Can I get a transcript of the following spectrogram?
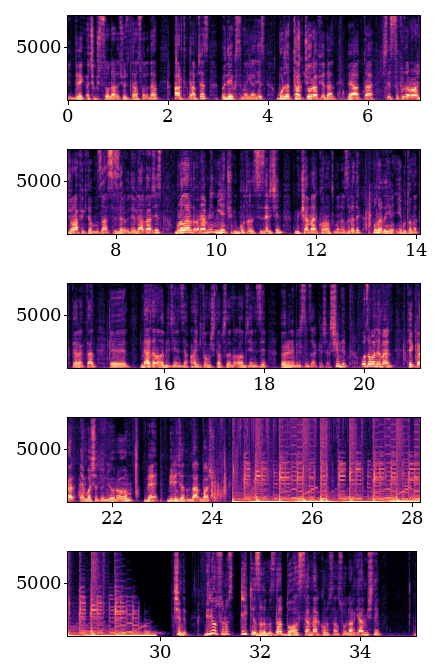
direkt açık uçlu sorularda çözdükten sonra da artık ne yapacağız? Ödev kısmına geleceğiz. Burada tak coğrafyadan veyahut da işte sıfırdan ona coğrafya kitabımıza sizlere ödevler vereceğiz. Buralar da önemli. Niye? Çünkü burada da sizler için mükemmel konu hazırladık. Bunları da yine i butonuna tıklayaraktan e, nereden alabileceğinizi, hangi tonguç kitapçılarından alabileceğinizi öğrenebilirsiniz arkadaşlar. Şimdi o zaman hemen tekrar en başa dönüyorum ve birinci adımdan başlıyoruz. Şimdi biliyorsunuz ilk yazılımızda doğal sistemler konusundan sorular gelmişti.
